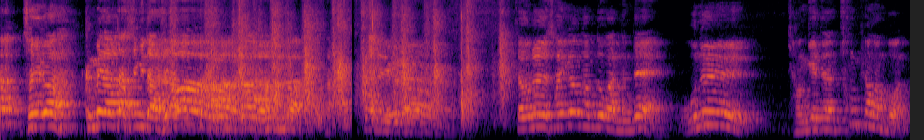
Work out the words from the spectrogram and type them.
자, 저희가 금메달 땄습니다. 자, 축하드리고요. 자, 오늘 설경 감독 왔는데 오늘 경기에 대한 총평 한번.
